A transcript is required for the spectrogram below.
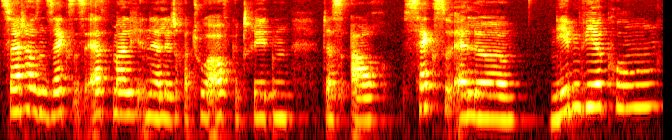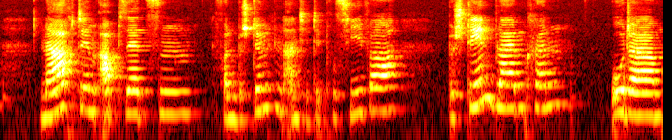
2006 ist erstmalig in der Literatur aufgetreten, dass auch sexuelle Nebenwirkungen nach dem Absetzen von bestimmten Antidepressiva bestehen bleiben können oder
